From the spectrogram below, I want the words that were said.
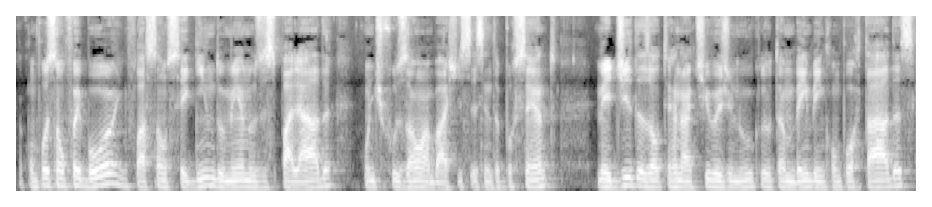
A composição foi boa, inflação seguindo menos espalhada, com difusão abaixo de 60%, medidas alternativas de núcleo também bem comportadas,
